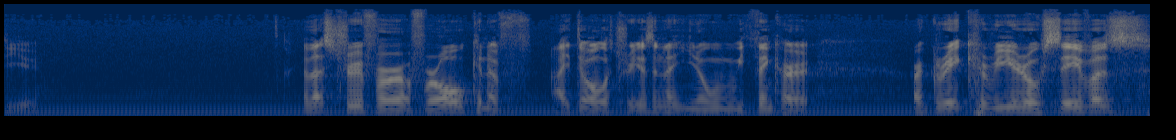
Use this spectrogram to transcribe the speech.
to you. And that's true for, for all kind of idolatry, isn't it? You know, when we think our, our great career will save us,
